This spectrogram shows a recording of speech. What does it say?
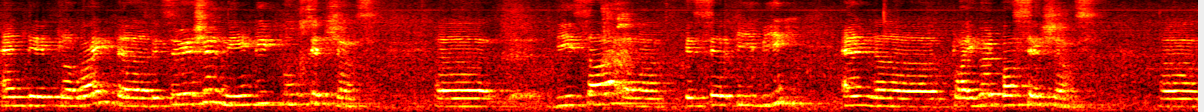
and they provide uh, reservation mainly two sections. Uh, these are uh, SLTB and uh, private bus sections. Uh,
